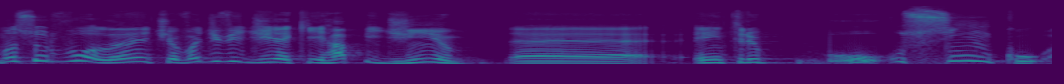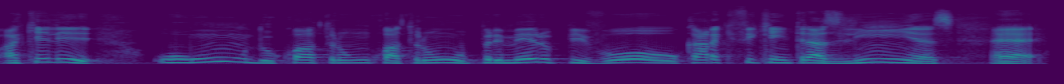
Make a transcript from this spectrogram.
Mansur Volante, eu vou dividir aqui rapidinho é, entre os cinco, aquele o 1 um do 4-1-4-1, o primeiro pivô, o cara que fica entre as linhas, é,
